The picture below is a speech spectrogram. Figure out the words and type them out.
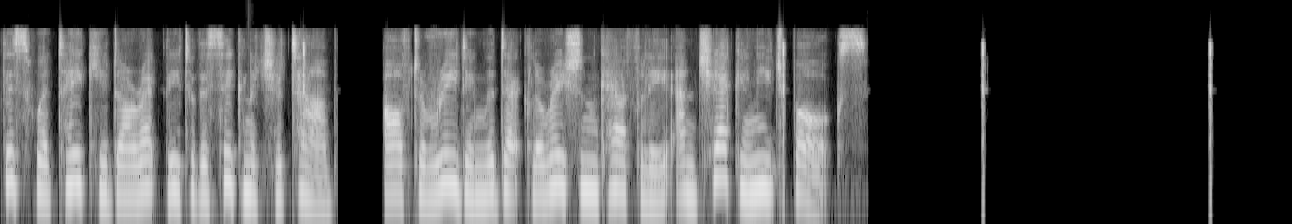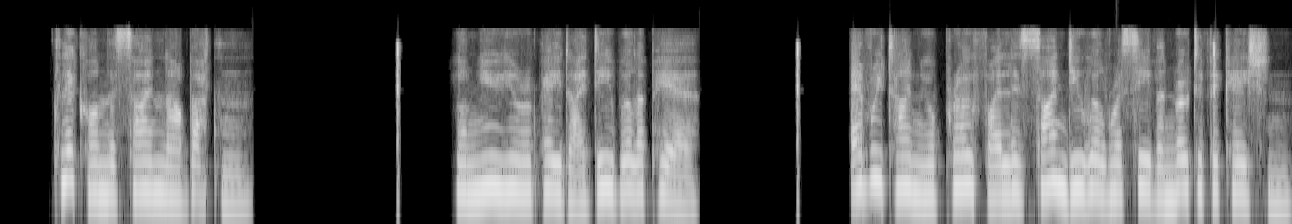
this will take you directly to the Signature tab. After reading the declaration carefully and checking each box, click on the Sign Now button your new EuropeAid ID will appear. Every time your profile is signed you will receive a notification.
